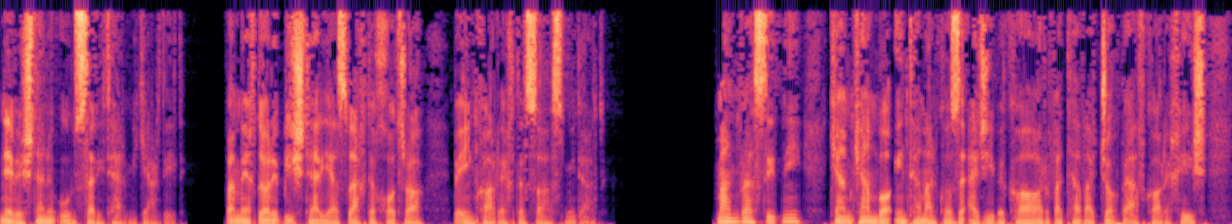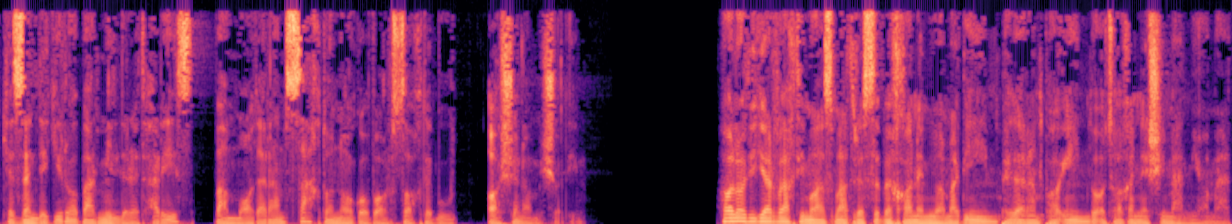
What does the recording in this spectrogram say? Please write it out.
نوشتن او سریعتر می گردید و مقدار بیشتری از وقت خود را به این کار اختصاص می‌داد. من و سیدنی کم کم با این تمرکز عجیب کار و توجه به افکار خیش که زندگی را بر میلدرد هریس و مادرم سخت و ناگوار ساخته بود آشنا می شدیم. حالا دیگر وقتی ما از مدرسه به خانه می آمدیم پدرم پایین به اتاق نشیمن می آمد.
